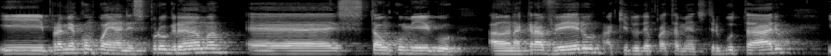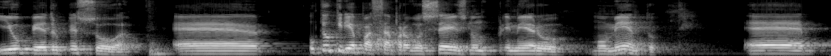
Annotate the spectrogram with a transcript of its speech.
E para me acompanhar nesse programa é, estão comigo a Ana Craveiro, aqui do Departamento Tributário, e o Pedro Pessoa. É, o que eu queria passar para vocês num primeiro momento é,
